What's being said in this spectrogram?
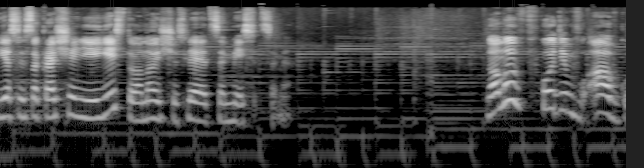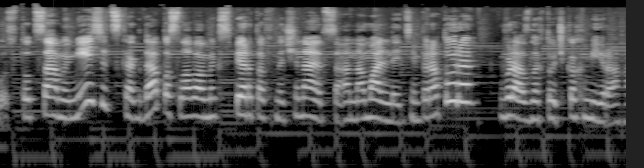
Если сокращение есть, то оно исчисляется месяцами. Ну а мы входим в август, тот самый месяц, когда, по словам экспертов, начинаются аномальные температуры в разных точках мира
